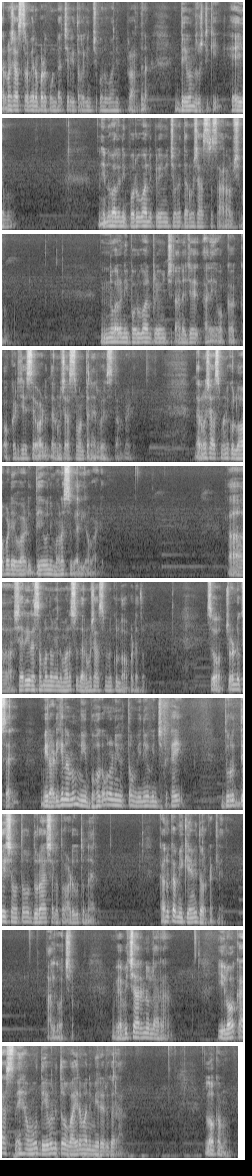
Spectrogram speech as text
ధర్మశాస్త్రం వినపడకుండా చెవి తొలగించుకొని వాని ప్రార్థన దేవుని దృష్టికి హేయము. నిన్ను వల్ల నీ పొరుగువాన్ని ప్రేమించుకునే ధర్మశాస్త్ర సారాంశము. నిన్ను వల్ల నీ పొరుగు అని ప్రేమించడం అనే అనే ఒక్క ఒక్కటి చేసేవాడు ధర్మశాస్త్రం అంతా నెరవేరుస్తా ఉన్నాడు ధర్మశాస్త్రమునకు లోబడేవాడు దేవుని మనస్సు కలిగినవాడు. శరీర సంబంధమైన మనస్సు ధర్మశాస్త్రమునకు లోపడదు సో చూడండి ఒకసారి. మీరు అడిగినను మీ భోగముల నిమిత్తం వినియోగించుటకై దురుద్దేశంతో దురాశలతో అడుగుతున్నారు. కనుక మీకేమీ దొరకట్లేదు. నాలుగవ వచనం. వ్యభిచారిణులారా ఈ లోక స్నేహము దేవునితో వైరమని మీరు ఎరుగరా లోకము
